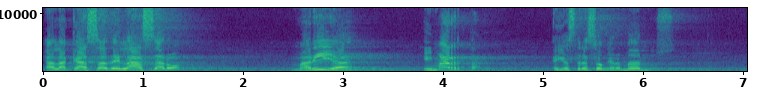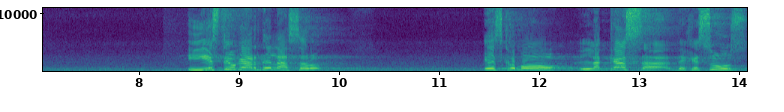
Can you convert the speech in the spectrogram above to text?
a la casa de Lázaro, María y Marta. Ellos tres son hermanos. Y este hogar de Lázaro es como la casa de Jesús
